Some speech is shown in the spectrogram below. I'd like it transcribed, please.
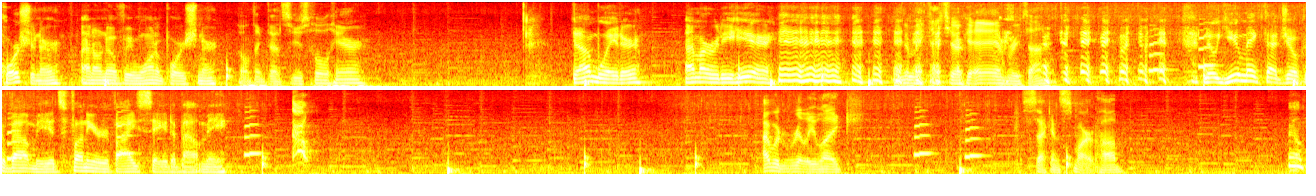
Portioner. I don't know if we want a portioner. Don't think that's useful here. Dumb waiter. I'm already here. To make that joke every time. no, you make that joke about me. It's funnier if I say it about me. I would really like a second smart hob. Well,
